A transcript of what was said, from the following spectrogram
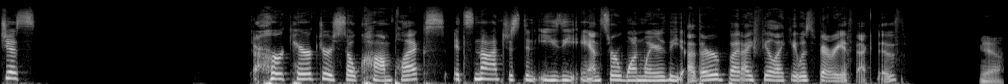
just her character is so complex it's not just an easy answer one way or the other but i feel like it was very effective Yeah.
